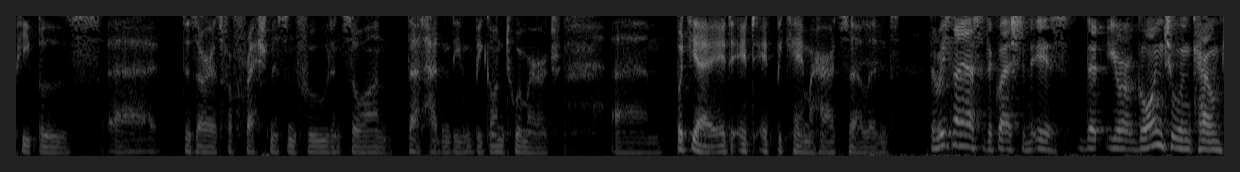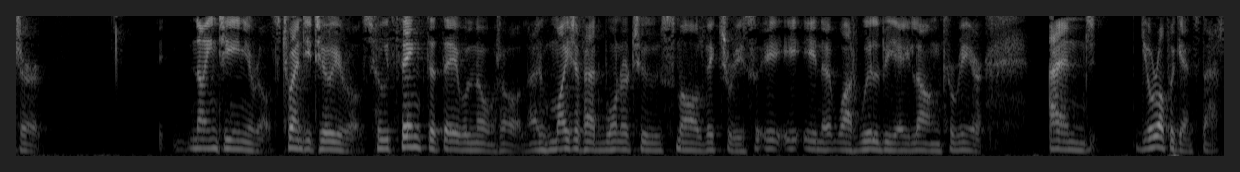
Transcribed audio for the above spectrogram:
people's uh, desires for freshness and food and so on, that hadn't even begun to emerge. Um, but yeah, it, it, it became a hard sell. And the reason I asked the question is that you're going to encounter 19 year olds, 22 year olds who think that they will know it all and who might have had one or two small victories in a, what will be a long career. And you're up against that.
